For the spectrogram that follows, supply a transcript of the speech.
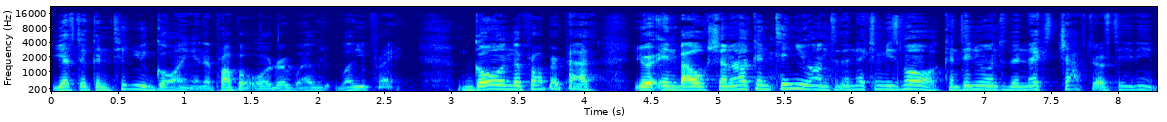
you have to continue going in the proper order while while you pray. Go in the proper path. You're in Baruch She'amar. Continue on to the next Mizmor. Continue on to the next chapter of Tehillim.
